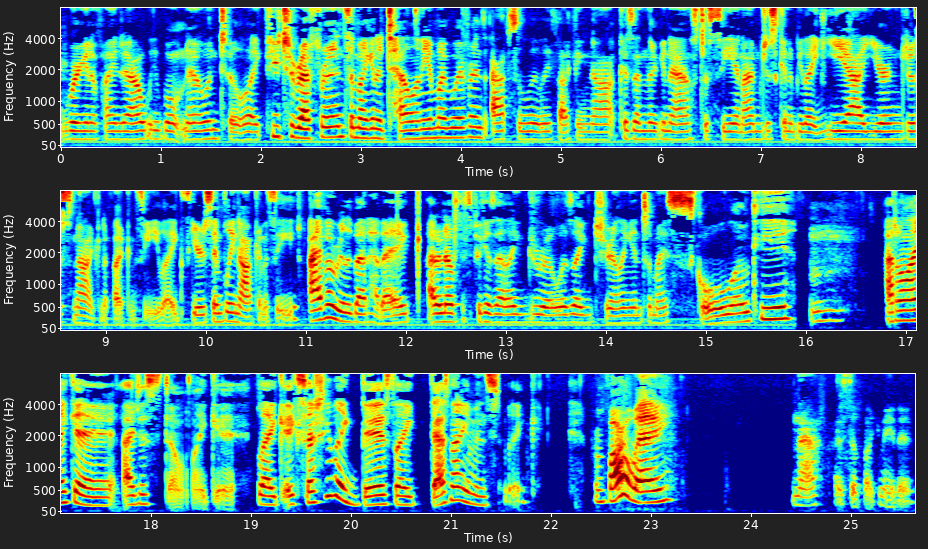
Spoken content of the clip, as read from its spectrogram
we're gonna find out. We won't know until like future reference. Am I gonna tell any of my boyfriends? Absolutely fucking not. Because then they're gonna ask to see and I'm just gonna be like, yeah, you're just not gonna fucking see. Like, you're simply not gonna see. I have a really bad headache. I don't know if it's because I like drill was like drilling into my skull low key. Mm. I don't like it. I just don't like it. Like, especially like this, like, that's not even like from far away. Nah, I still fucking hate it.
